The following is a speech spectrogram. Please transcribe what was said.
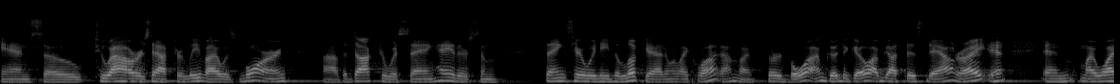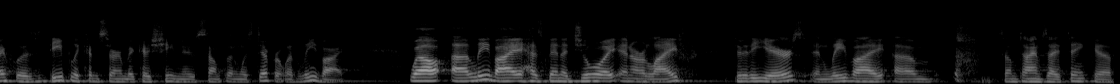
And so, two hours after Levi was born, uh, the doctor was saying, Hey, there's some things here we need to look at. And we're like, What? I'm my third boy. I'm good to go. I've got this down, right? And, and my wife was deeply concerned because she knew something was different with Levi. Well, uh, Levi has been a joy in our life through the years. And Levi, um, sometimes I think if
